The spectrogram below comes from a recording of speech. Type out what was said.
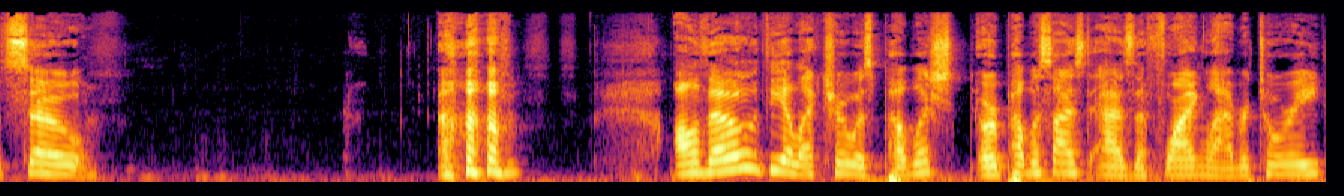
so, um, although the Electra was published or publicized as a flying laboratory,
